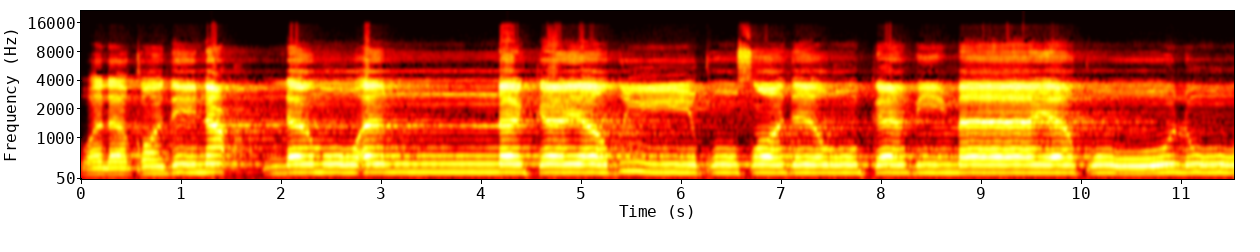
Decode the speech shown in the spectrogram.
ولقد نعلم أنك يضيق صدرك بما يقولون.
